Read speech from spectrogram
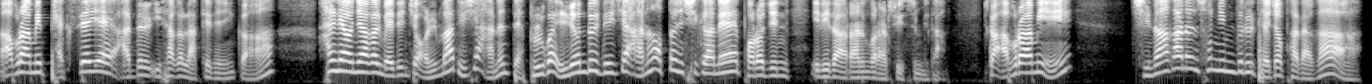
아브라함이 100세의 아들 이삭을 낳게 되니까 할례 언약을 맺은 지 얼마 되지 않은 때, 불과 1년도 되지 않은 어떤 시간에 벌어진 일이다라는 걸 알 수 있습니다. 그러니까 아브라함이 지나가는 손님들을 대접하다가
